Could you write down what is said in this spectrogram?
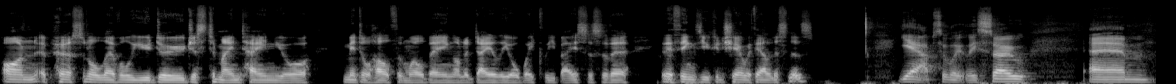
on a personal level you do just to maintain your mental health and well-being on a daily or weekly basis? Are there, are there things you could share with our listeners? Yeah, absolutely. So um,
